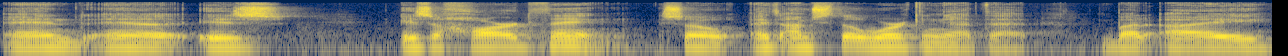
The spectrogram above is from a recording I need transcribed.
and uh, is is a hard thing. So I'm still working at that, but I,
